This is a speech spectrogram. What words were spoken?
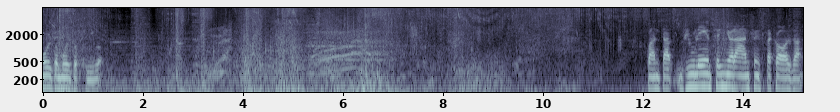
Molto molto figo. Quanta violenza e ignoranza in sta cosa.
